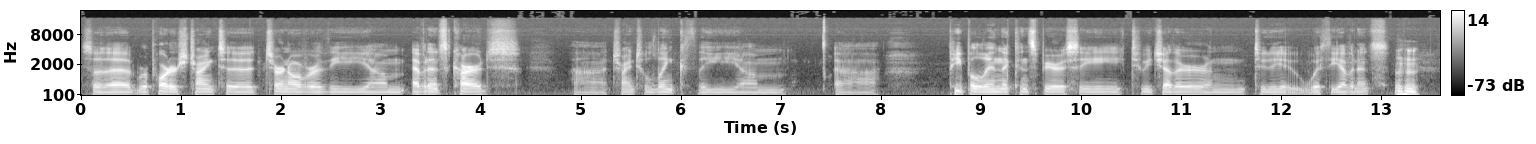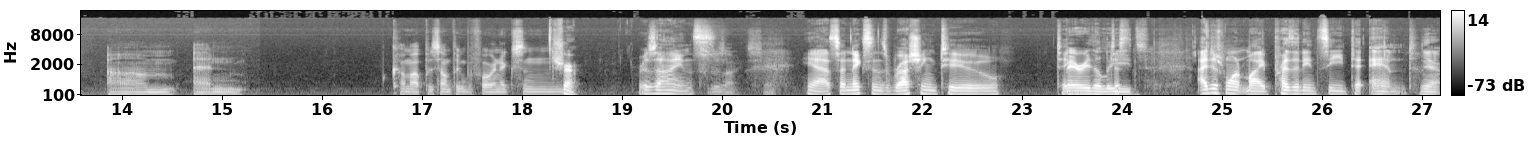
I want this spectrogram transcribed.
so the reporter's trying to turn over the um, evidence cards, uh, trying to link the um, uh, people in the conspiracy to each other and to the with the evidence, Mm-hmm. um, and come up with something before Nixon Sure. Resigns. resigns. Yeah. Yeah, so Nixon's rushing to, to Bury the just- leads. I just want my presidency to end. yeah.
